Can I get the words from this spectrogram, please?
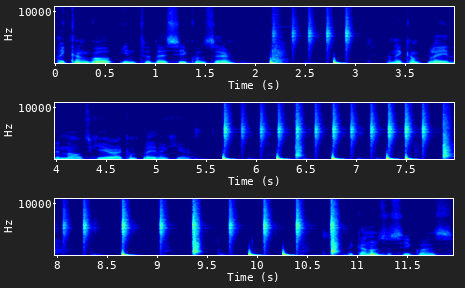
I can go into the sequencer and I can play the notes here, I can play them here. I can also sequence.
